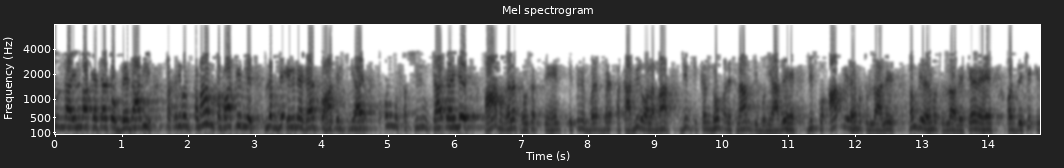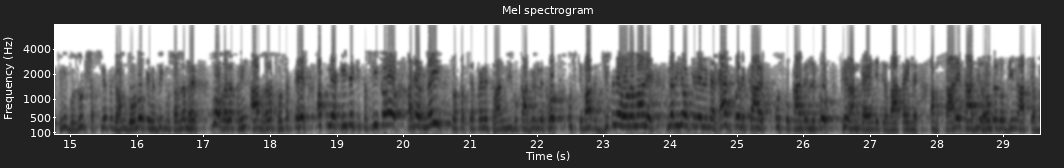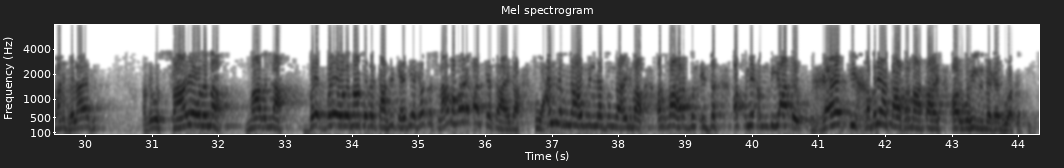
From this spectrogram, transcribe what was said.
علما کہتا ہے تو بیداری تقریباً تمام تفاصر نے لفظ علم غیر کو حاصل کیا ہے۔ تو ان مفسرین کو کیا کہیں گے؟ آپ غلط ہو سکتے ہیں۔ اتنے بڑے بڑے اکابر علماء جن کے کندھوں پر اسلام کی بنیادیں ہیں، جس کو آپ بھی رحمۃ اللہ علیہ، ہم بھی رحمۃ اللہ علیہ کہہ رہے ہیں۔ اور دیکھیے کتنی بزرگ شخصیت جو ہم دونوں کے نزدیک مسلم ہے وہ غلط نہیں، آپ غلط ہو سکتے ہیں۔ اپنے عقیدے کی تصویر کرو۔ اگر نہیں، تو سب سے پہلے تھانوی کو کافر لکھو، اس کے بعد جتنے علماء نے نبیوں کے علم غیب کو لکھا ہے، اس کو کافر لکھو، پھر ہم کہیں گے کہ واقعی میں اب سارے کافر ہو گئے تو دین آپ کے ابا نے پھیلایا تھی اگر وہ سارے علماء ماد اللہ، بڑے بڑے علماء کو اگر کافر کہہ دیا جائے تو اسلام ہمارے پاس کیسا آئے گا؟ تو علم اللہ رب العزت اپنے انبیاء کو غیب کی خبریں عطا فرماتا ہے اور وہی علم غیب ہوا کرتی ہے۔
